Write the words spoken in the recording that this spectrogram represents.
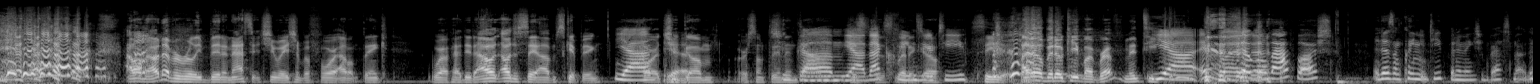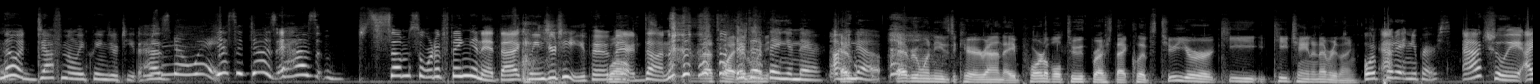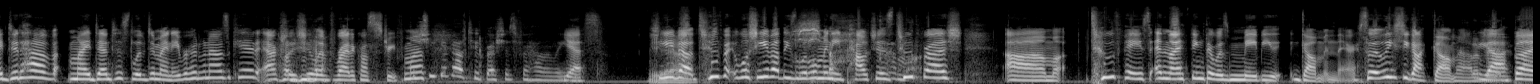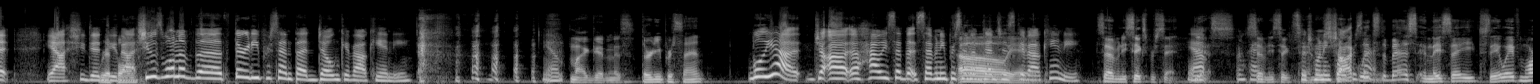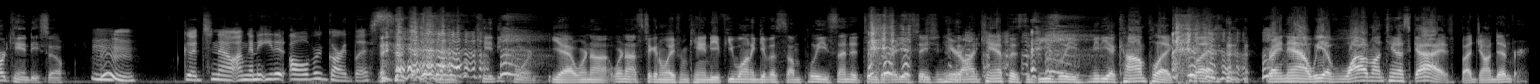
I don't know. I've never really been in that situation before. I don't think where I've had to. do that. I would, I'll just say I'm skipping. Yeah. Or chew Yeah. gum or something. Chew and gum. Um, yeah, that just cleans your teeth. See, I know, but it'll keep my breath minty. Yeah, it would. so go mouthwash. It doesn't clean your teeth, but it makes your breath smell good. No, it definitely cleans your teeth. It has no way. Yes, it does. It has some sort of thing in it that cleans your teeth. Well, there, done. that's why There's a thing in there. I ev- know. everyone needs to carry around a portable toothbrush that clips to your key keychain and everything. Or put it in your purse. Actually, I did have my dentist lived in my neighborhood when I was a kid. Actually, she lived right across the street from us. Did us. she give out toothbrushes for Halloween? Yes. She gave out tooth. Well, she gave out these little mini pouches, toothbrush, um, toothpaste, and I think there was maybe gum in there. So at least you got gum out of Yeah. it. But yeah, she did do that. off. She was one of the thirty percent that don't give out candy. yep. My goodness. Thirty percent. Well, yeah. Jo- uh, Howie said that seventy percent of Oh, dentists yeah. give out candy. 76%. Yep. Yes. Okay. 76%. So 24%. Chocolate's the best, and they say stay away from hard candy, so Good to know. I'm gonna eat it all regardless. candy corn. Yeah, we're not we're not sticking away from candy. If you want to give us some, please send it to the radio station here on campus, the Beasley Media Complex. But right now we have Wild Montana Skies by John Denver.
